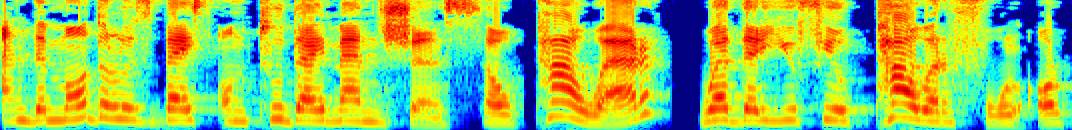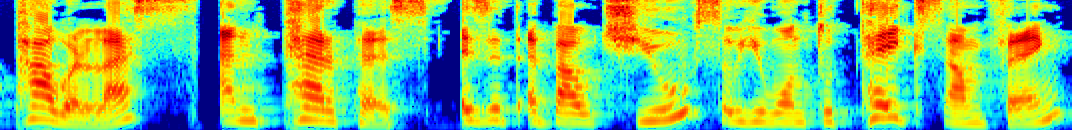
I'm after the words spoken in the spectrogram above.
And the model is based on two dimensions. So power, whether you feel powerful or powerless and purpose. Is it about you? So you want to take something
